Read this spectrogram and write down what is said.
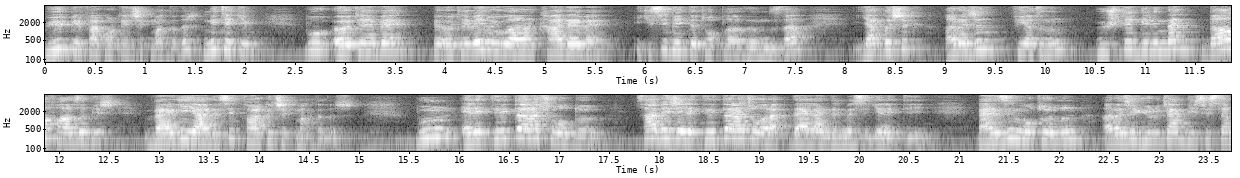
büyük bir fark ortaya çıkmaktadır. Nitekim bu ÖTV ve ÖTV ile uygulanan KDV ikisi birlikte topladığımızda yaklaşık aracın fiyatının üçte birinden daha fazla bir vergi iadesi farkı çıkmaktadır. Bunun elektrikli araç olduğu, sadece elektrikli araç olarak değerlendirmesi gerektiği, benzin motorunun aracı yürüten bir sistem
